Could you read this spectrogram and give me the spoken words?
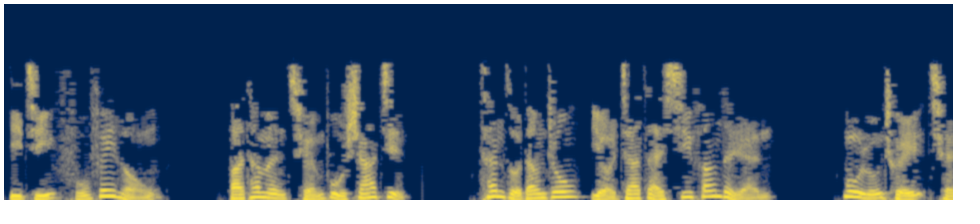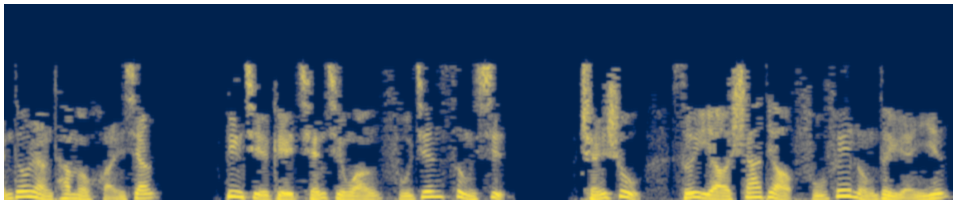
以及伏飞龙，把他们全部杀尽。参佐当中有家在西方的人，慕容垂全都让他们还乡，并且给前秦王苻坚送信，陈述所以要杀掉伏飞龙的原因。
